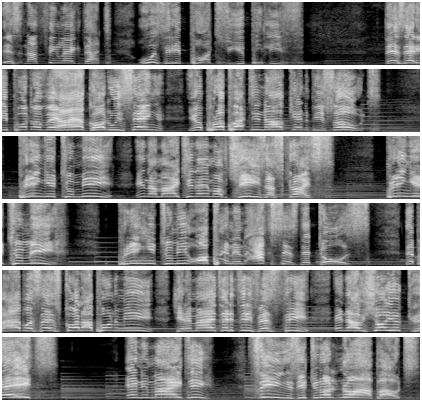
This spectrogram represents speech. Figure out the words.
There's nothing like that. Whose report do you believe? There's a report of a higher God who is saying your property now can be sold. Bring it to me in the mighty name of Jesus Christ. Bring it to me. Bring it to me. Open and access the doors. The Bible says, Call upon me. Jeremiah 33, verse 3. And I'll show you great and mighty things you do not know about.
